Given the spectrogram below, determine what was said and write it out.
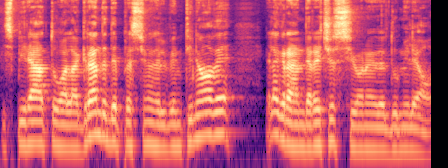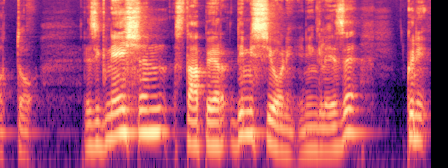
ispirato alla Grande Depressione del 29 e alla Grande Recessione del 2008. Resignation sta per dimissioni in inglese, quindi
